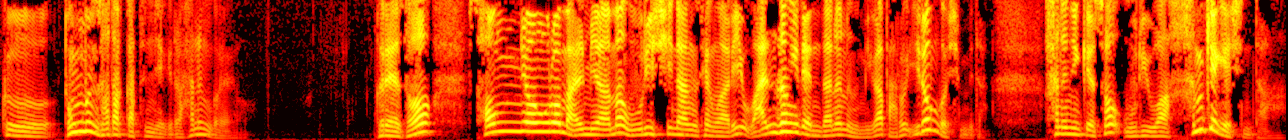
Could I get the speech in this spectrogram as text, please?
그 동문서답 같은 얘기를 하는 거예요. 그래서 성령으로 말미암아 우리 신앙생활이 완성이 된다는 의미가 바로 이런 것입니다. 하느님께서 우리와 함께 계신다.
